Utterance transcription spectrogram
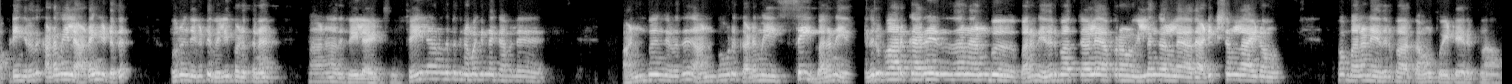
அப்படிங்கிறது கடமையில அடங்கிட்டது புரிஞ்சுக்கிட்டு வெளிப்படுத்தின. ஆனா அது ஃபெயில் ஆயிடுச்சு. ஃபெயில் ஆனதுக்கு நமக்கு என்ன கவலை? அன்புங்கிறது அன்போடு கடமையை செய். பலனை எதிர்பார்க்காதே இதுதானே அன்பு. பலனை எதிர்பார்த்தாலே அப்புறம் இல்லங்கள்ல அது அடிக்ஷன்ல ஆயிடும். இப்போ பலனை எதிர்பார்க்காம போயிட்டே இருக்கலாம்.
